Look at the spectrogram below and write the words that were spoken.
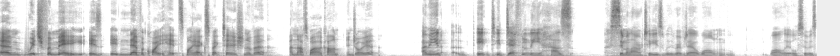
um, which for me is it never quite hits my expectation of it, and that's why I can't enjoy it. I mean, it it definitely has similarities with Riverdale, while while it also is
